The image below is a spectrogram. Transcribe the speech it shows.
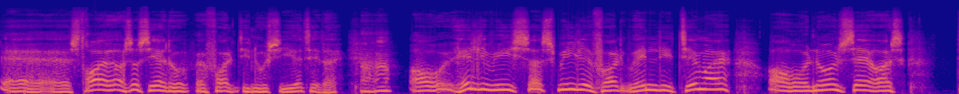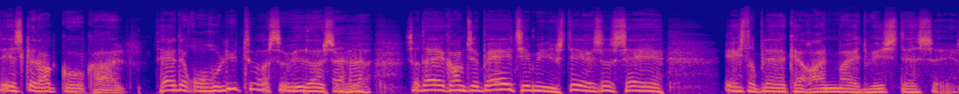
af strøget, og så ser du, hvad folk de nu siger til dig. Aha. Og heldigvis så smilede folk venligt til mig, og nogen sagde også, det skal nok gå, Karl. Tag det roligt, og så videre, og så videre. Så da jeg kom tilbage til ministeriet, så sagde jeg, Ekstrabladet kan rende mig et vist sted, sagde jeg.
